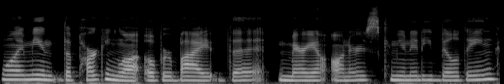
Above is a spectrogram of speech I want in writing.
Well, I mean, the parking lot over by the Marriott Honors Community Building,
